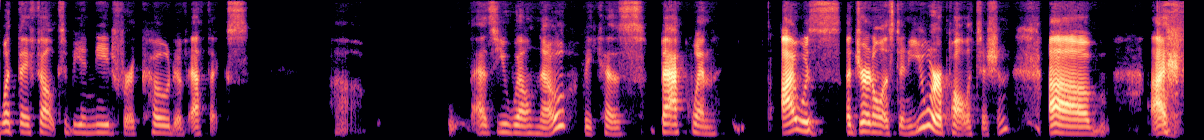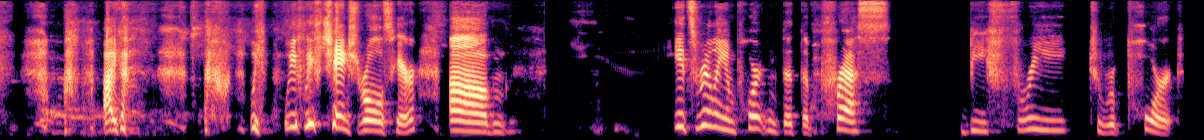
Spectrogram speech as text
what they felt to be a need for a code of ethics. Uh, as you well know, because back when I was a journalist and you were a politician, um, I, I, we, we've, we've changed roles here. Um, it's really important that the press be free to report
